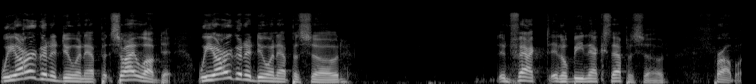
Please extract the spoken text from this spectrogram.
we are going to do an episode. So I loved it. We are going to do an episode. in fact, it'll be next episode Probably.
